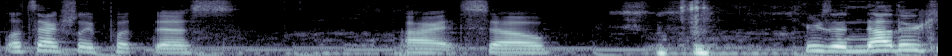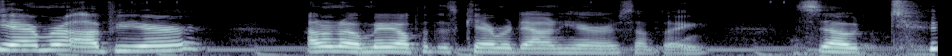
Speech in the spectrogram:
let's actually put this. All right, so here's another camera up here. I don't know, maybe I'll put this camera down here or something. So two.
